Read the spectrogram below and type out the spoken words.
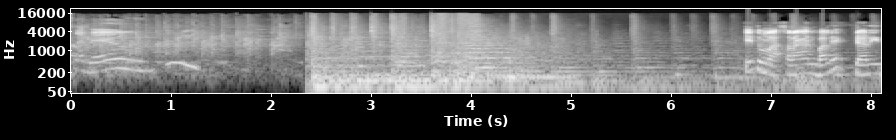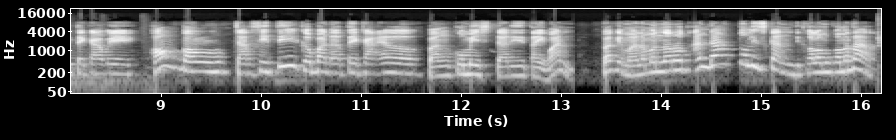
sebel hmm. Itulah serangan balik dari TKW Hong Kong Char City kepada TKL Bang Kumis dari Taiwan. Bagaimana menurut Anda? Tuliskan di kolom komentar.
